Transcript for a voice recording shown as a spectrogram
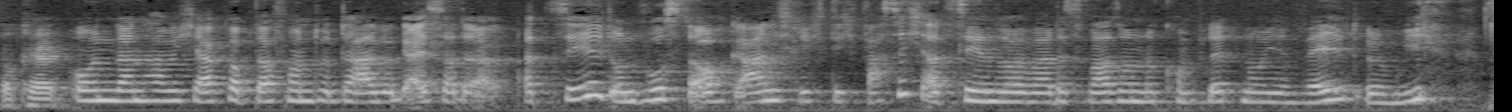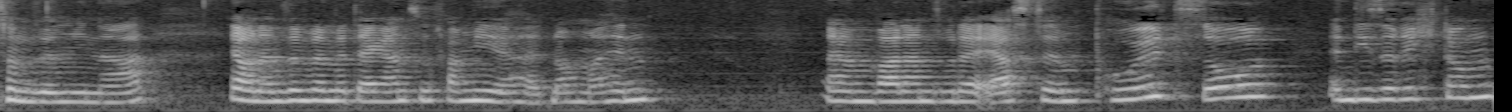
Okay. Und dann habe ich Jakob davon total begeistert er- erzählt und wusste auch gar nicht richtig, was ich erzählen soll, weil das war so eine komplett neue Welt irgendwie, so ein Seminar. Ja, und dann sind wir mit der ganzen Familie halt nochmal hin. Ähm, war dann so der erste Impuls so in diese Richtung.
